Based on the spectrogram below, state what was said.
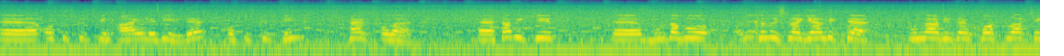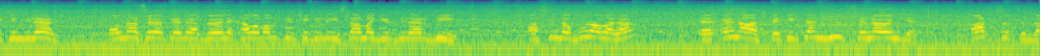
e, 30-40 bin aile değil de 30-40 bin fert olarak. E, tabii ki e, burada bu kılıçla geldik de bunlar bizden korktular, çekindiler. Ondan sebeple böyle kalabalık bir şekilde İslam'a girdiler değil. Aslında buralara e, en az fetihten 100 sene önce at sırtında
